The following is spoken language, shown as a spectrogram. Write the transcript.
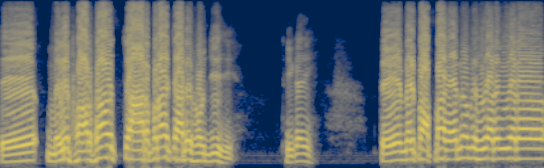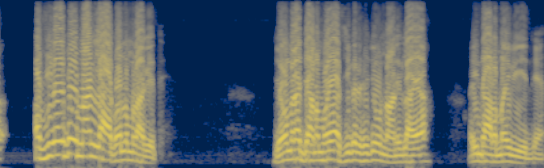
ਤੇ ਮੇਰੇ ਫਾਦਰ ਸਾਹਿਬ ਚਾਰ ਭਰਾ, ਚਾਰੇ ਫੌਜੀ ਸੀ। ਠੀਕ ਹੈ ਜੀ। ਤੇ ਮੇਰੇ ਪਾਪਾ ਕਹਿੰਦੇ ਹੁੰਦੇ ਸੀ, ਯਾਰ ਵੀ ਯਾਰ, ਅਸੀਂ ਕਦੇ ਝੋਨਾ ਨਹੀਂ ਲਾਇਆ ਕੁੱਲ ਮਿਲਾ ਕੇ ਇੱਥੇ। ਜਦੋਂ ਮੇਰਾ ਜਨਮ ਹੋਇਆ, ਅਸੀਂ ਕਦੇ ਇੱਥੇ ਝੋਨਾ ਨਹੀਂ ਲਾਇਆ। ਅਸੀਂ ਨਰਮਾ ਹੀ ਬੀਜਦੇ ਆ।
